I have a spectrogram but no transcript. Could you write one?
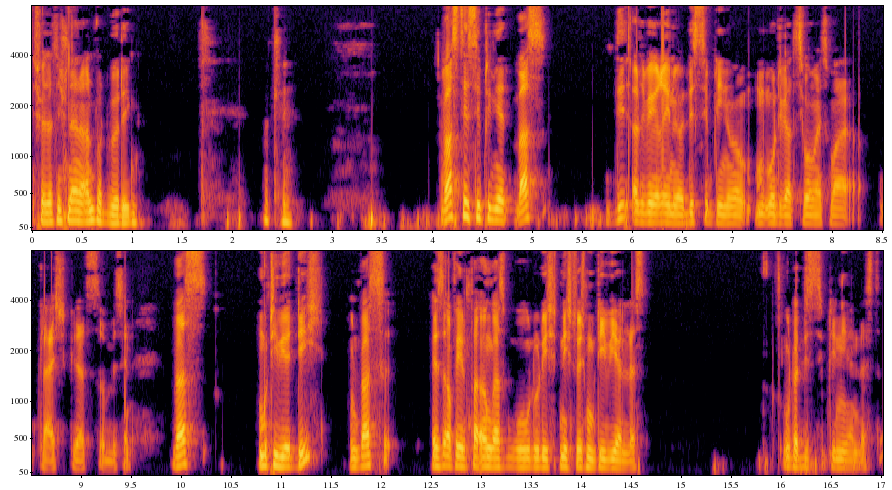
Ich will das nicht in einer Antwort würdigen. Okay. Was diszipliniert, was, also wir reden über Disziplin und Motivation jetzt mal gleichgesetzt so ein bisschen. Was motiviert dich und was ist auf jeden Fall irgendwas, wo du dich nicht durch motivieren lässt? Oder disziplinieren lässt.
